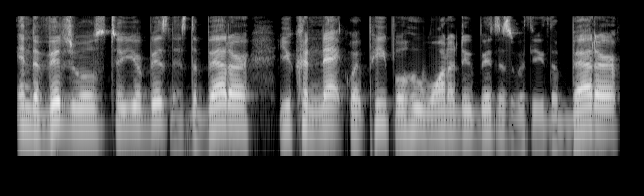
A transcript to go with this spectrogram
individuals to your business. The better you connect with people who want to do business with you, the better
